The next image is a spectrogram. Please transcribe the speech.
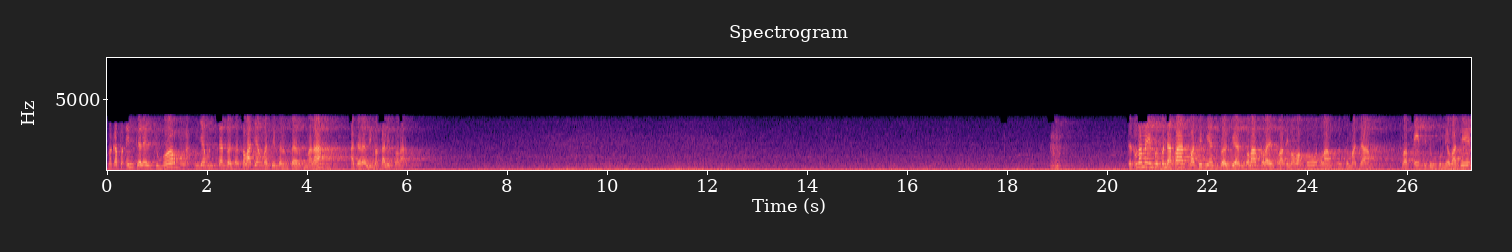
Maka ini dalil jumhur yang menunjukkan bahasa sholat yang wajib dalam sehari semalam adalah lima kali sholat. Dan ulama yang berpendapat wajibnya sebagian sholat selain sholat lima waktu, semacam sholat id itu hukumnya wajib.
